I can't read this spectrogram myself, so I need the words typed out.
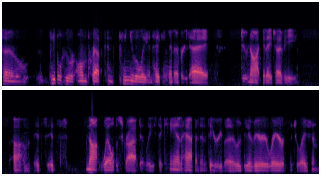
so people who are on PrEP continually and taking it every day do not get HIV. Um, it's it's not well described. At least it can happen in theory, but it would be a very rare situation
